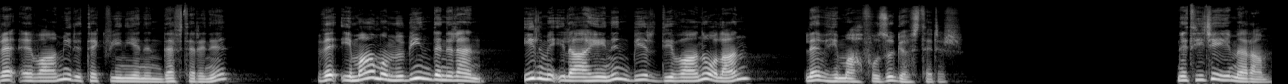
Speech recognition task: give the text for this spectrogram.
ve evamiri tekviniyenin defterini ve İmam-ı Mübin denilen ilmi ilahinin bir divanı olan levh-i mahfuzu gösterir. Netice-i meram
